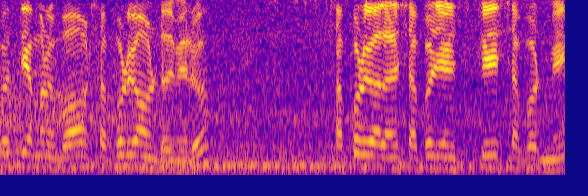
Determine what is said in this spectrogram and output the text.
కొద్దిగా మనకు బాగా సపోర్ట్గా ఉంటుంది మీరు. సపోర్ట్ కావాలని సపోర్ట్ చేయండి. ప్లీజ్ సపోర్ట్ మీ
